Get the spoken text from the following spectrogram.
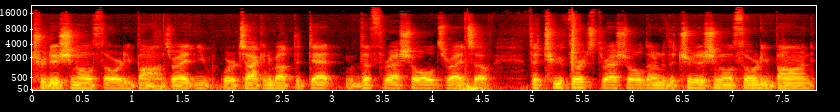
traditional authority bonds, right? You we're talking about the debt, the thresholds, right? So the two thirds threshold under the traditional authority bond,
